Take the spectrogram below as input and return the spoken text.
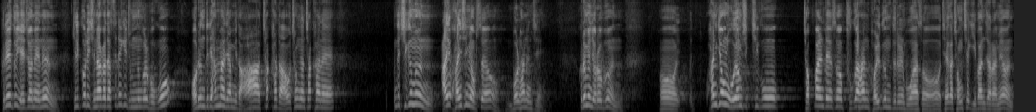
그래도 예전에는 길거리 지나가다 쓰레기 줍는 걸 보고 어른들이 한마디 합니다. 아, 착하다. 어, 청년 착하네. 근데 지금은 아예 관심이 없어요. 뭘 하는지. 그러면 여러분, 어, 환경을 오염시키고 적발돼서 부과한 벌금들을 모아서 제가 정책 위반자라면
